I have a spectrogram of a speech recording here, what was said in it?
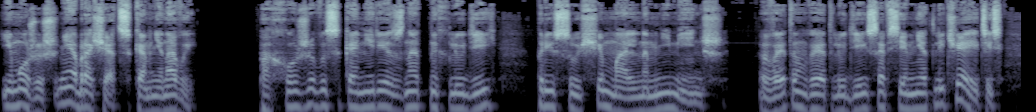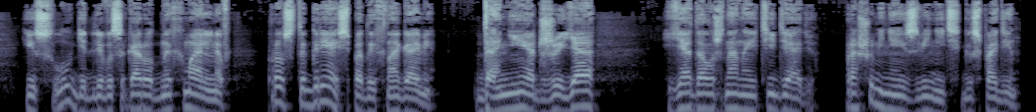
«И можешь не обращаться ко мне на «вы». Похоже, высокомерие знатных людей присуще мальным не меньше. В этом вы от людей совсем не отличаетесь, и слуги для высокородных мальнов — просто грязь под их ногами. Да нет же, я... Я должна найти дядю. Прошу меня извинить, господин.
